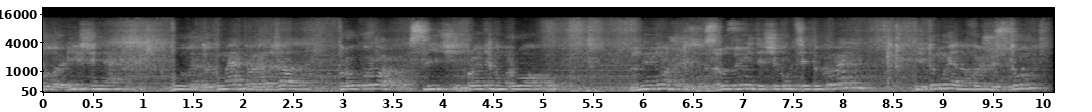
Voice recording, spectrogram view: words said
було рішення, були документи, вони лежали. Прокурор, слідчий протягом року не можуть зрозуміти, чи був цей документ, і тому я знаходжусь тут.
